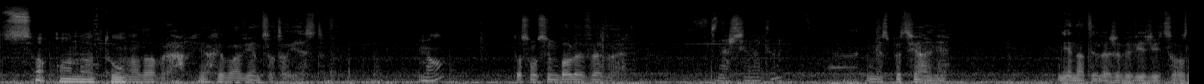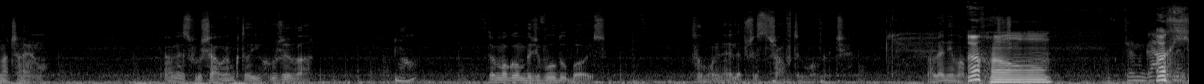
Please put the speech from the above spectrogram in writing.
Co ona tu? No dobra, ja chyba wiem co to jest. No, To są symbole Wewe. znasz się na tym? Niespecjalnie. Nie na tyle, żeby wiedzieć co oznaczają. Ale słyszałem kto ich używa. No. To mogą być Voodoo Boys. To mój najlepszy strzał w tym momencie. Ale nie mam pewności. Ten gang ach netrenerów.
